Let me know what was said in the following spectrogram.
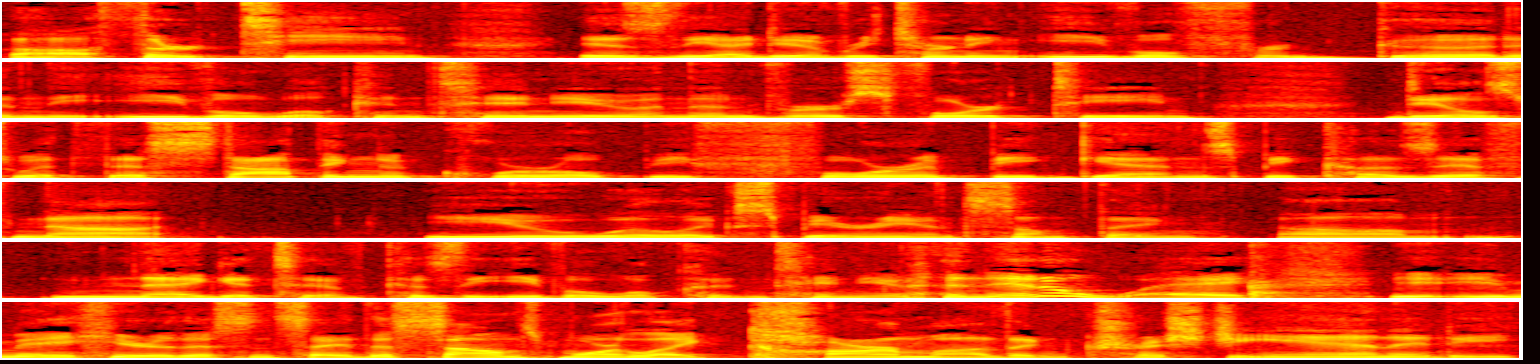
uh, 13 is the idea of returning evil for good, and the evil will continue. And then verse 14 deals with this stopping a quarrel before it begins, because if not, you will experience something um, negative because the evil will continue. And in a way, you, you, may hear this and say, this sounds more like karma than Christianity.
